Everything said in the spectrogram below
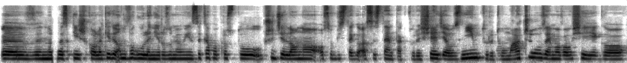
e, w norweskiej szkole, kiedy on w ogóle nie rozumiał języka, po prostu przydzielono osobistego asystenta, który siedział z nim, który tłumaczył, zajmował się jego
